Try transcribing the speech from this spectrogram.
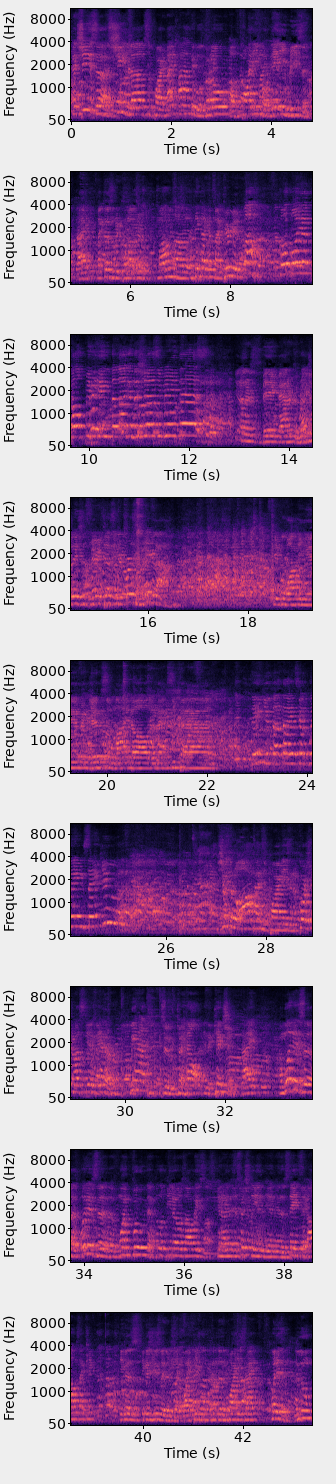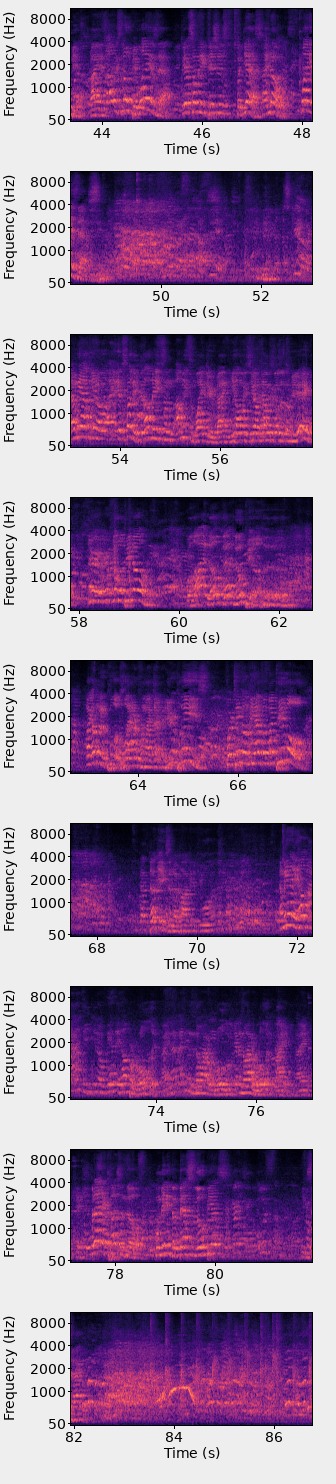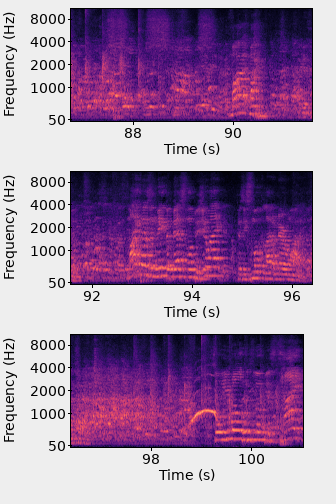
And she's, uh, she loves to party. My, my auntie will throw a party for any reason, right? My cousin would come up to her, Mom, uh, I think I got my period. Ah, call boy piling dalag in the chest, you made this! You know, there's this big banner, congratulations, Mary Tess on your first regular. People walking in and getting some Midol and Maxi Pad. Thank you, Tata, it's got wings, thank you! She would throw all kinds of parties, and of course, you know, us kids, we had, we had to, to, help in the kitchen, right? And what is the what is the, the one food that Filipinos always, you know, especially in, in, in the States, they always like make, because, because usually there's like white people come to the parties, right? What is it? Lumpia, right? It's always lumpia. Why is that? We have so many dishes, but yes, I know. Why is that? And we have, you know, it's funny because I'll meet some, I'll meet some white dude, right? And he always, he always goes up to me, hey, you're, you're Filipino. Well, I love that lumpia. like I'm gonna pull a platter from my jacket. Here, please, partake on behalf of my people. I've got duck eggs in my pocket if you want. And we had to help my auntie, you know, we had to help her roll it, right? I, I didn't know how to roll it. You gotta know how to roll it right, right? Okay. But I had a cousin though, who made the best lumpias. Exactly. My, my, I get my cousin made the best lumpias. You know why? Because he smoked a lot of marijuana. That's right. So he rolled his lumpias tight.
